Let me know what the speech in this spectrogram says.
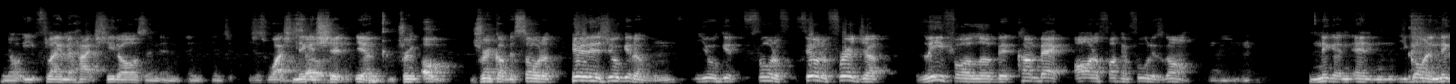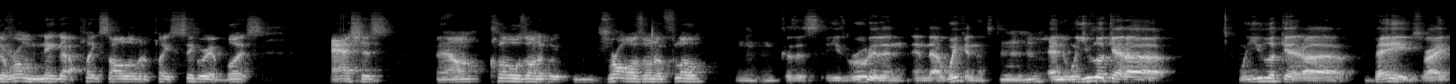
You know, eat flaming hot Cheetos and and, and, and just watch nigga Soda. shit. Yeah, drink Oh, drink up the soda. Here it is. You'll get a mhm. you'll get fill the fill the fridge up, leave for a little bit, come back, all the fucking food is gone. Nigga, and, you go in a nigga room, nigga got plates all over the place, cigarette butts, ashes, you know, clothes on the drawers on the floor. Because it's he's rooted in in that wickedness. Mm-hmm. And when you look at uh when you look at uh babes, right?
